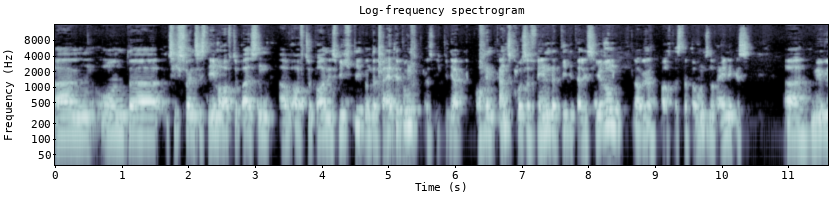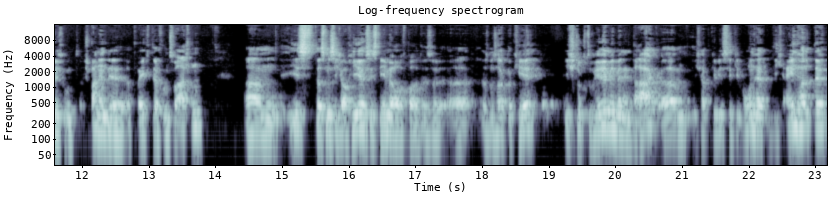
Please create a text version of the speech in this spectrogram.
Ähm, und äh, sich so ein System aufzupassen, auf, aufzubauen, ist wichtig. Und der zweite Punkt, also ich bin ja auch ein ganz großer Fan der Digitalisierung. Ich glaube auch, dass da bei uns noch einiges äh, möglich und spannende Projekte auf uns warten, ähm, ist, dass man sich auch hier Systeme aufbaut. Also äh, dass man sagt, okay, ich strukturiere mir meinen Tag, ähm, ich habe gewisse Gewohnheiten, die ich einhalte.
